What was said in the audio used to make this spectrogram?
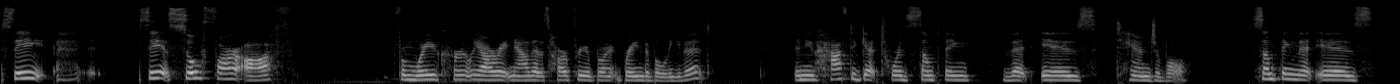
say say it's so far off from where you currently are right now that it's hard for your brain to believe it, then you have to get towards something that is tangible, something that is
